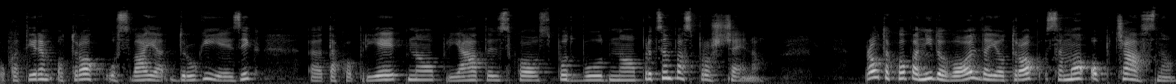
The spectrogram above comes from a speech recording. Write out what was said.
v katerem otrok usvaja drugi jezik, eh, tako prijetno, prijateljsko, spodbudno, predvsem pa sproščeno. Prav tako pa ni dovolj, da je otrok samo občasno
